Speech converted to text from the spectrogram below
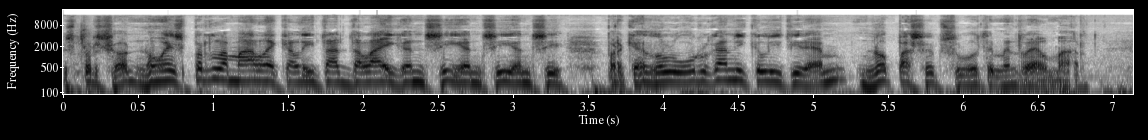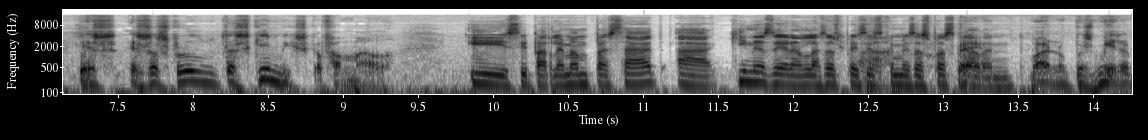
És per això, no és per la mala qualitat de l'aigua en si, en si, en si, perquè de l'orgànic que li tirem no passa absolutament res al mar. És, és els productes químics que fan mal. I si parlem en passat, uh, quines eren les espècies ah, que més es pescaven? Bé, bueno, doncs mira,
